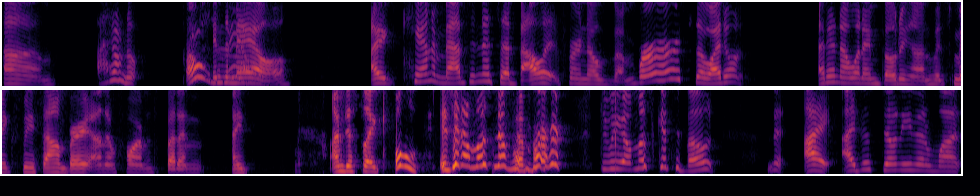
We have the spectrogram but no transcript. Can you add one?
Um, I don't know. Oh, in the, mail. mail. I can't imagine it's a ballot for November, so I don't. I don't know what I'm voting on, which makes me sound very uninformed. But I'm I, I'm just like, oh, is it almost November? Do we almost get to vote? I I just don't even want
